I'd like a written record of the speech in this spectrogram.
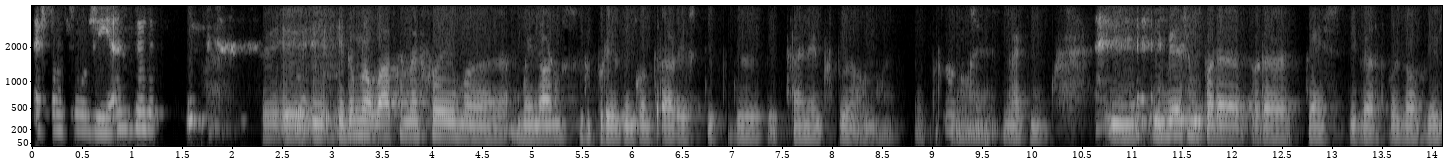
esta metodologia. Sim, e, e, do meu lado também foi uma, uma enorme surpresa encontrar este tipo de, de treino em Portugal, não é? Porque não é, não é comum. E, e mesmo para, para quem estiver depois a ouvir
